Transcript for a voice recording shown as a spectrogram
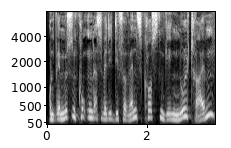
Und wir müssen gucken, dass wir die Differenzkosten gegen Null treiben.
